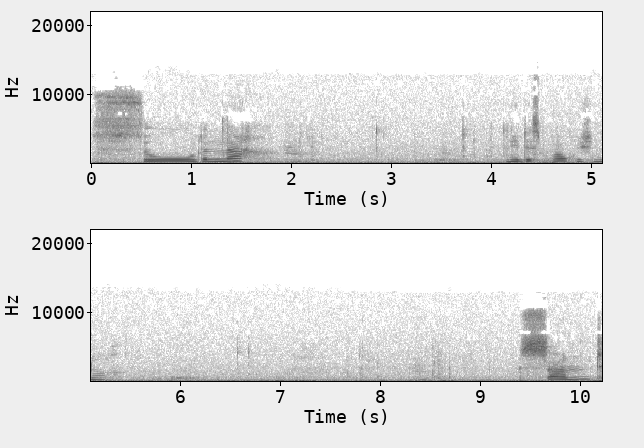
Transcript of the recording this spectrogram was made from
So, la. Das brauche ich noch. Sand.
